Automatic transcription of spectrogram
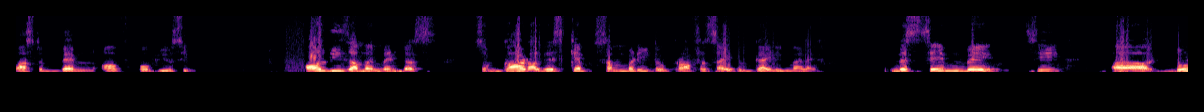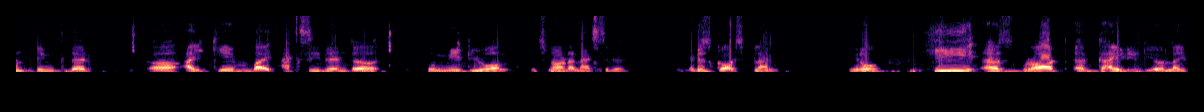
Pastor Ben of Hope UC. All these are my mentors. So God always kept somebody to prophesy to guide in my life. In the same way, see, uh, don't think that uh, I came by accident uh, to meet you all. It's not an accident. It is God's plan. You know, He has brought a guide into your life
